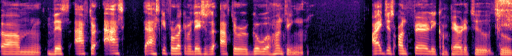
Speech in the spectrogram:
um, this after ask asking for recommendations after Good Will Hunting. I just unfairly compared it to to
